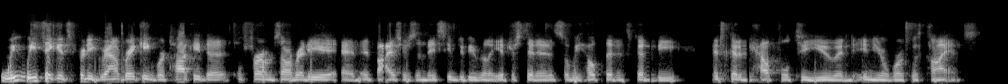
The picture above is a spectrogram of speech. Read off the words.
we, we think it's pretty groundbreaking. We're talking to, to firms already and advisors, and they seem to be really interested in it. So we hope that it's going to be it's going to be helpful to you and in your work with clients.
